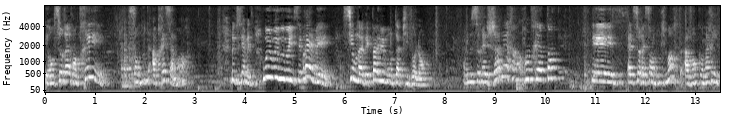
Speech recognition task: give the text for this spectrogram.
Et on serait rentré sans doute après sa mort. Le deuxième a dit Oui, oui, oui, oui, c'est vrai, mais si on n'avait pas eu mon tapis volant, on ne serait jamais rentré à temps. Et elle serait sans doute morte avant qu'on arrive.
